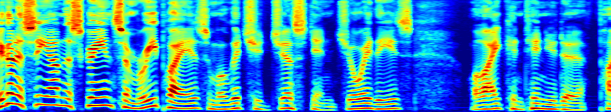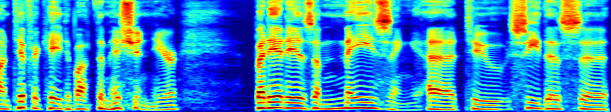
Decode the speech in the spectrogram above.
You're going to see on the screen some replays, and we'll let you just enjoy these while I continue to pontificate about the mission here. But it is amazing uh, to see this uh,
